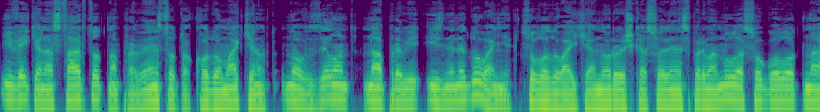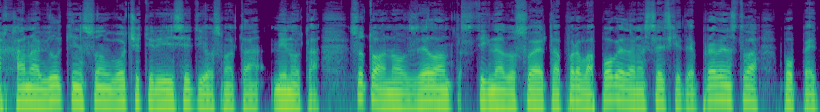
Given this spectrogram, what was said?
и веќе на стартот на првенството ко домакинот Нов Зеланд направи изненедување, совладувајќи ја Норвешка со 1 спрема 0 со голот на Хана Вилкинсон во 48-та минута. Со тоа Нов Зеланд стигна до својата прва победа на светските првенства по пет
